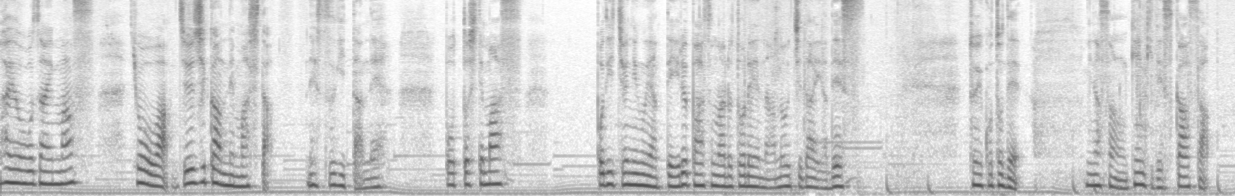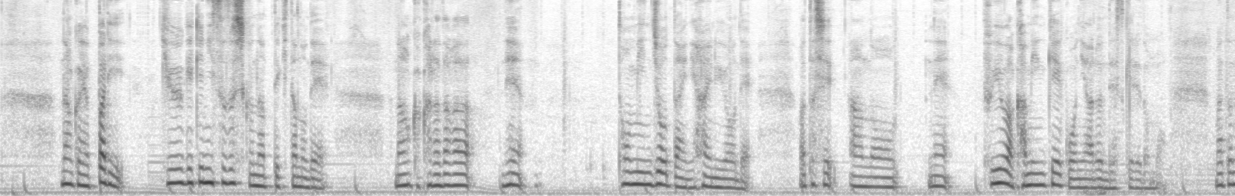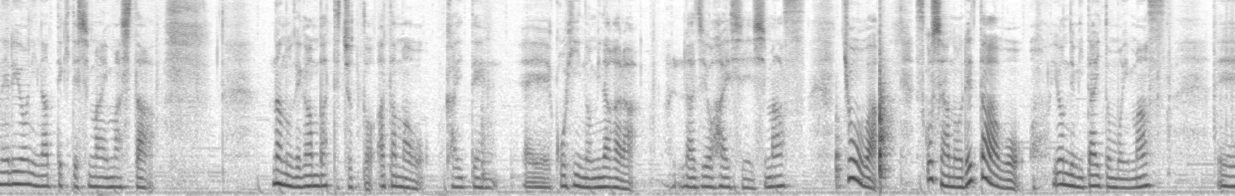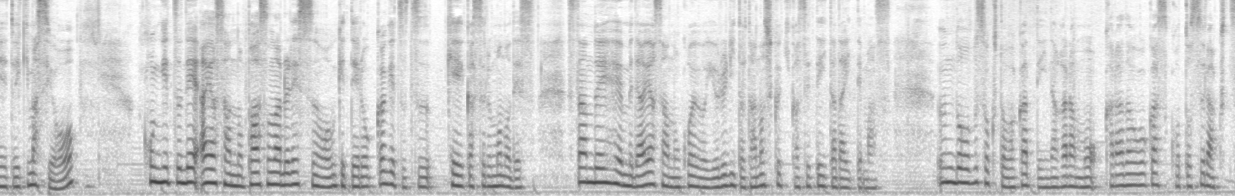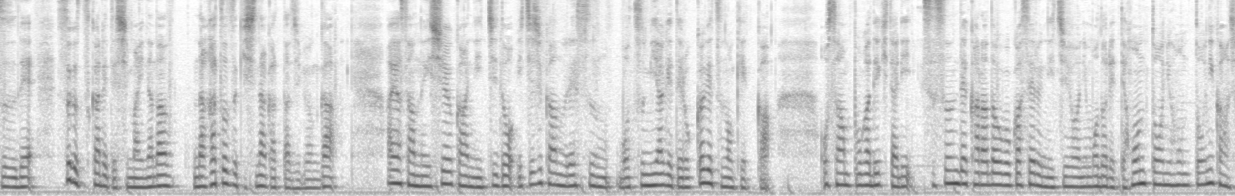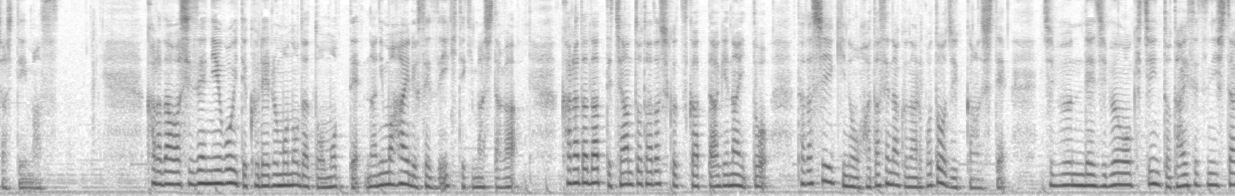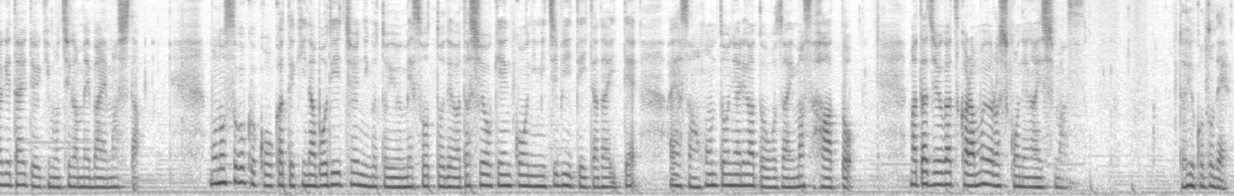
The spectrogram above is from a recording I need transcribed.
おはようございます。今日は10時間寝ました。寝すぎたね。ぼっとしてます。ボディチューニングやっているパーソナルトレーナーの内田彩です。ということで皆さん元気ですか？朝。なんかやっぱり急激に涼しくなってきたのでなんか体がね冬眠状態に入るようで私あのね冬は仮眠傾向にあるんですけれどもまた寝るようになってきてしまいました。なので頑張ってちょっと頭を回転、えー、コーヒー飲みながらラジオ配信します。今日は少しあのレターを読んでみたいと思います。えーといきますよ。今月であやさんのパーソナルレッスンを受けて6ヶ月経過するものです。スタンド FM であやさんの声をゆるりと楽しく聞かせていただいてます。運動不足と分かっていながらも体を動かすことすら苦痛ですぐ疲れてしまい長続きしなかった自分があやさんの1週間に1度1時間のレッスンを積み上げて6ヶ月の結果お散歩ができたり進んで体を動かせる日常に戻れて本当に本当に感謝しています。体は自然に動いてくれるものだと思って何も配慮せず生きてきましたが体だってちゃんと正しく使ってあげないと正しい機能を果たせなくなることを実感して自分で自分をきちんと大切にしてあげたいという気持ちが芽生えました。ものすごく効果的なボディチューニングというメソッドで私を健康に導いていただいてあやさん本当にありがとうございますハート。また10月からもよろしくお願いします。ということで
